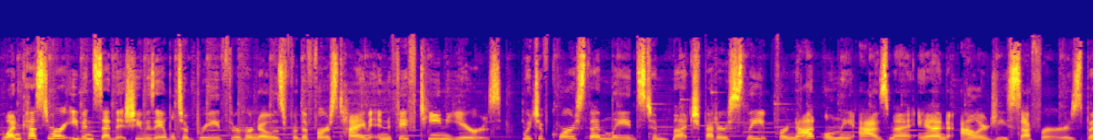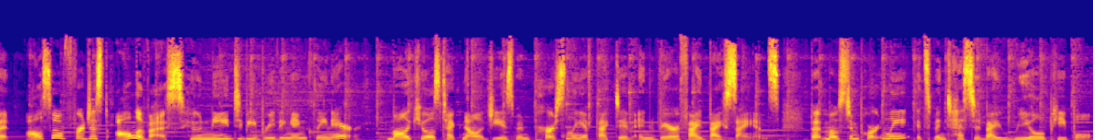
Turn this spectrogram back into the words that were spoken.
One customer even said that she was able to breathe through her nose for the first time in 15 years, which of course then leads to much better sleep for not only asthma and allergy sufferers, but also for just all of us who need to be breathing in clean air. Molekule's technology has been personally effective and verified by science, but most importantly, it's been tested by real people.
